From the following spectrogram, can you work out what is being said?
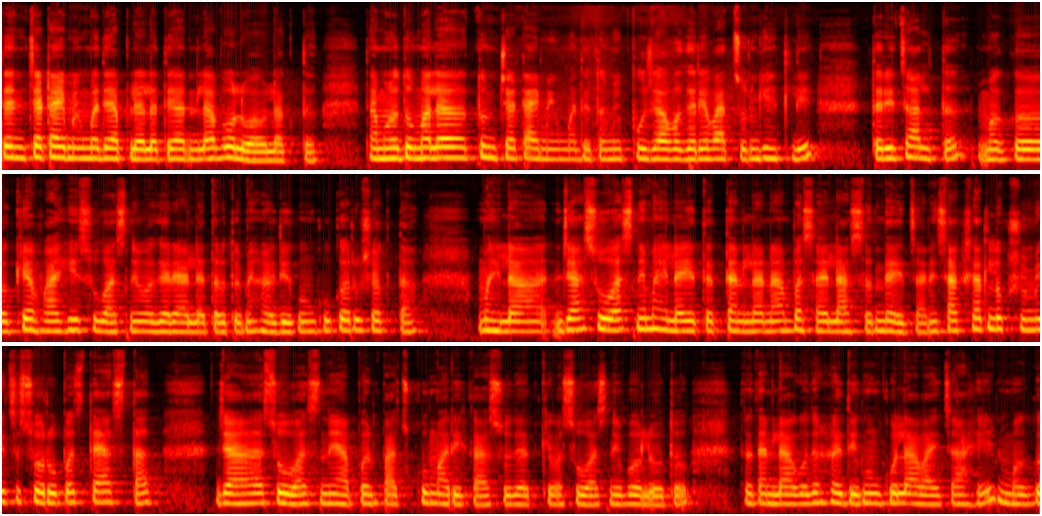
त्यांच्या टायमिंगमध्ये आपल्याला त्यांना बोलवावं लागतं. त्यामुळे तुम्हाला तुमच्या टायमिंगमध्ये तुम्ही पूजा वगैरे वाचून घेतली. तरी चालतं. मग केव्हाही सुवासनी वगैरे आल्या तर तुम्ही हळदी कुंकू करू शकता. महिला ज्या सुवासनी महिला येतात त्यांना ना बसायला आसन द्यायचं आणि साक्षात लक्ष्मीचं स्वरूपच त्या असतात. ज्या सुवासनी आपण पाच कुमारिका असू द्यात किंवा सुवासनी बोलवतो तर त्यांना अगोदर हळदी कुंकू लावायचं आहे. मग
